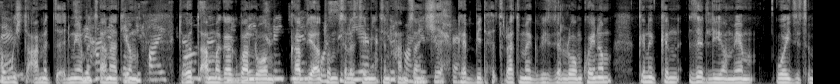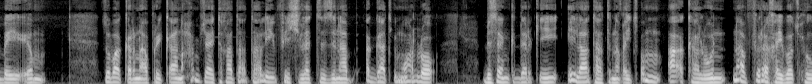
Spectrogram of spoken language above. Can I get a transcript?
ሓሙሽተ ዓመት ዝዕድሚኦም ህፃናት እዮም ትሑት ኣመጋግባ ኣለዎም ካብዚኣቶም ሰለስተ ሓ0 ሽ ከቢድ ሕፅረት መግቢ ዘለዎም ኮይኖም ክንክን ዘድልዮም እዮም ወይ ዝፅበዩ እዮም ዞባ ቅርኒ ኣፍሪቃ ንሓምሻይ ተኸታታሊ ፍሽለት ዝናብ ኣጋጢሞ ኣሎ ብሰንኪ ደርቂ ዒላታት ነቒፆም ኣእካል እውን ናብ ፍረ ከይበፅሑ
